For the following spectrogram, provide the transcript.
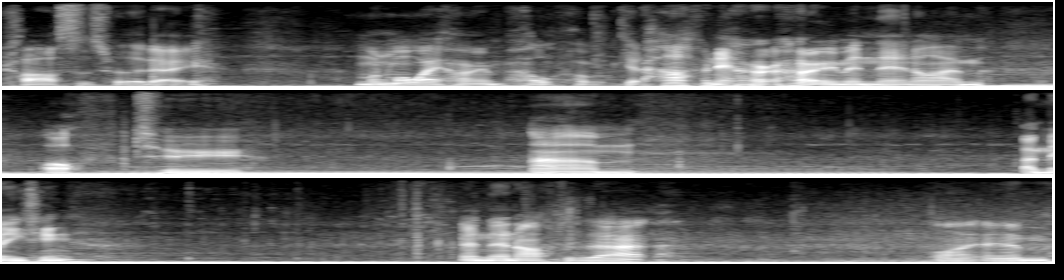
classes for the day. I'm on my way home. I'll get half an hour at home and then I'm off to um, a meeting. And then after that, I am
